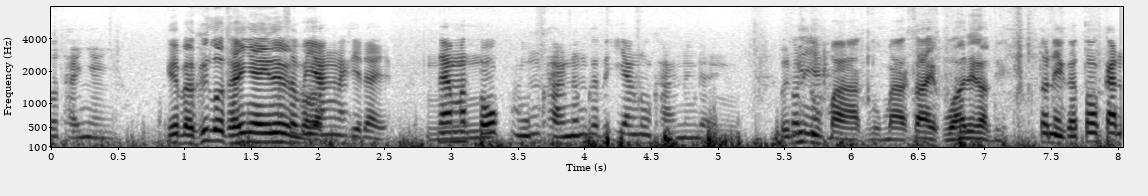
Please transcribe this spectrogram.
รถไถใหญ่เก็บแบบขึ้นรถไถใหญ่เลยเสบียงนะสิได้ แต่มันตกหลุมขางหนึงมันก็จะเอียงลงขางหนึงได้ เป็นมีลูกหมากลูกหมากใส่หัวเลยครับนี่ ตัวนี้ก็ตัวกัน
